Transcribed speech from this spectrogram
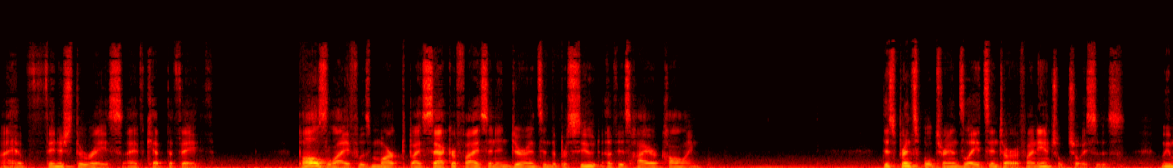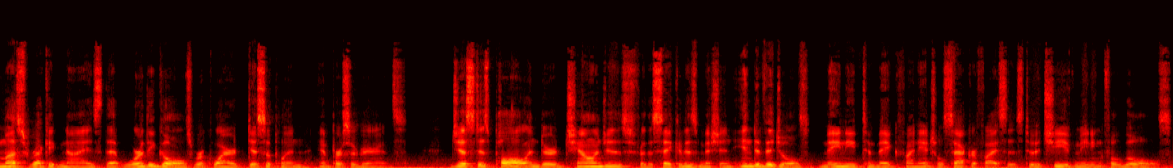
I have finished the race, I have kept the faith. Paul's life was marked by sacrifice and endurance in the pursuit of his higher calling. This principle translates into our financial choices. We must recognize that worthy goals require discipline and perseverance. Just as Paul endured challenges for the sake of his mission, individuals may need to make financial sacrifices to achieve meaningful goals.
